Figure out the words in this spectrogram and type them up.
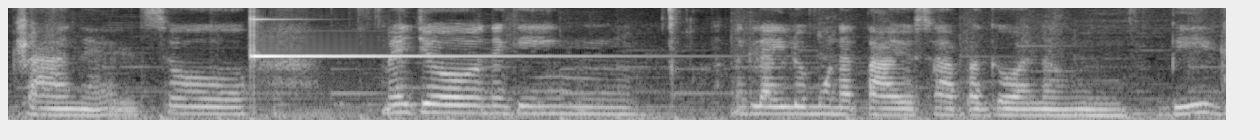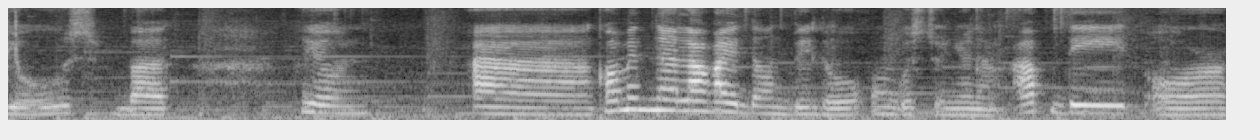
channel. So, medyo naging naglaylo muna tayo sa paggawa ng videos. But ayun, uh, comment na lang kayo down below kung gusto nyo ng update or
